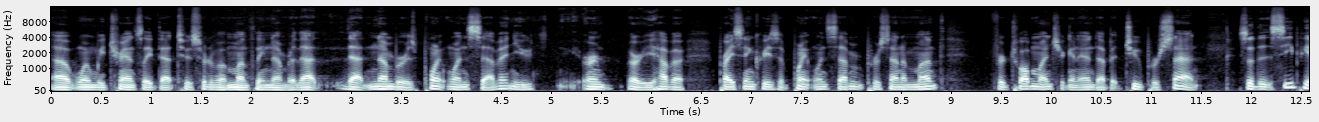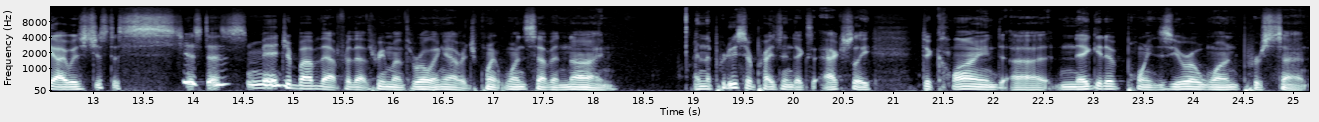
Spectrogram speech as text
Uh, when we translate that to sort of a monthly number. That that number is 0.17. You earn or you have a price increase of 0.17 percent a month for 12 months, you're going to end up at 2%. So the CPI was just a, just a smidge above that for that three month rolling average, 0.179. And the producer price index actually declined uh, negative 0.01%.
